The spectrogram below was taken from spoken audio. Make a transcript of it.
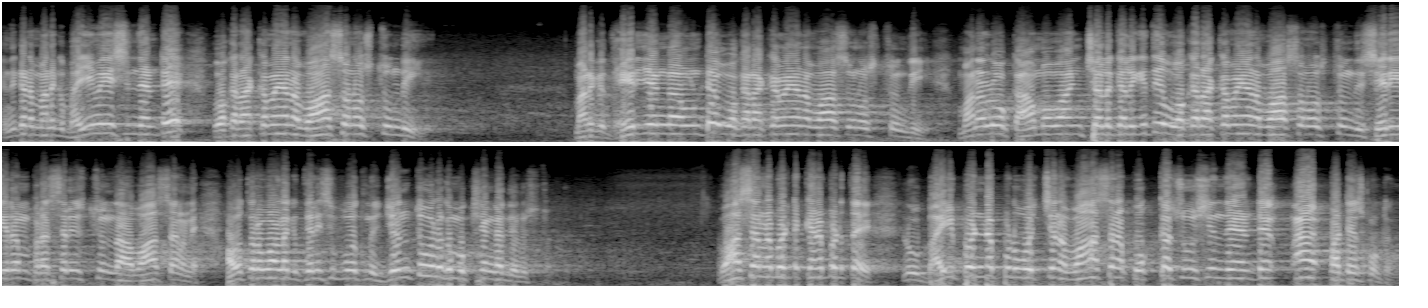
ఎందుకంటే మనకి భయం వేసిందంటే ఒక రకమైన వాసన వస్తుంది. మనకు ధైర్యంగా ఉంటే ఒక రకమైన వాసన వస్తుంది. మనలో కామవాంఛలు కలిగితే ఒక రకమైన వాసన వస్తుంది. శరీరం ప్రసరిస్తుంది ఆ వాసనని. అవతల వాళ్ళకి తెలిసిపోతుంది. జంతువులకు ముఖ్యంగా తెలుస్తుంది. వాసన బట్టి కనపడతాయి. నువ్వు భయపడినప్పుడు వచ్చిన వాసన కుక్క చూసింది అంటే "ఆ" పట్టేసుకుంటుంది.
